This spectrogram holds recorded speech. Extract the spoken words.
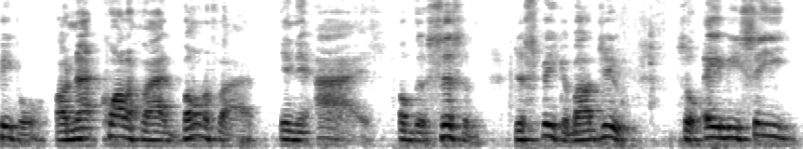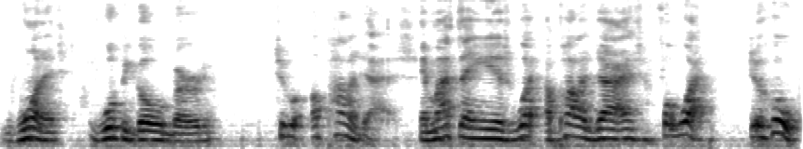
people, are not qualified, bona fide, in the eyes of the system to speak about Jews. So ABC wanted Whoopi Goldberg to apologize. And my thing is, what apologize for what? To who?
